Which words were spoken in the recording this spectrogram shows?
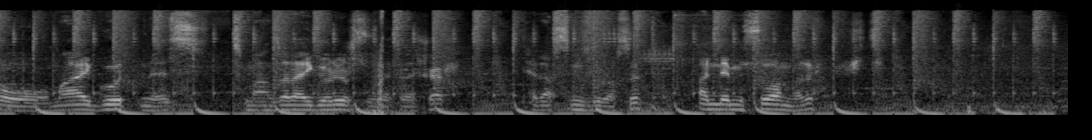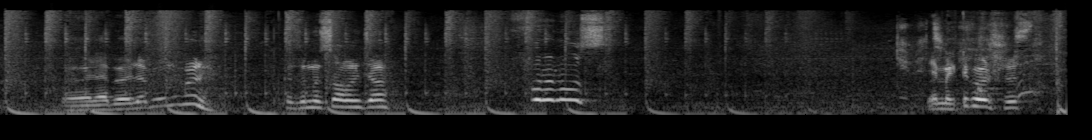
Oh my goodness. Manzarayı görüyorsunuz arkadaşlar. Terasımız burası. Annemin soğanları. Böyle böyle böyle böyle. Kızımız alınca fırınımız. Give it to Yemekte görüşürüz.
